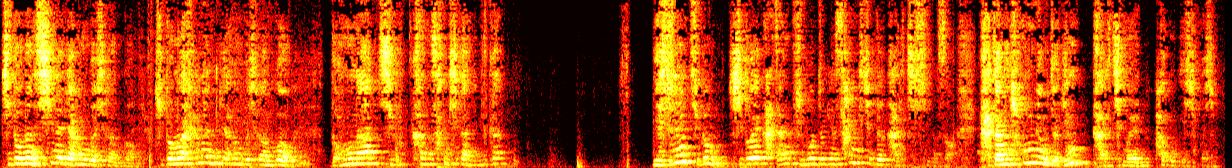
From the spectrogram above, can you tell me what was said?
기도는 신에게 하는 것이라는 거, 기도는 하나님께 하는 것이라는 거 너무나 지극한 상식 아닙니까? 예수님은 지금 기도의 가장 기본적인 상식을 가르치시면서 가장 혁명적인 가르침을 하고 계신 것입니다.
